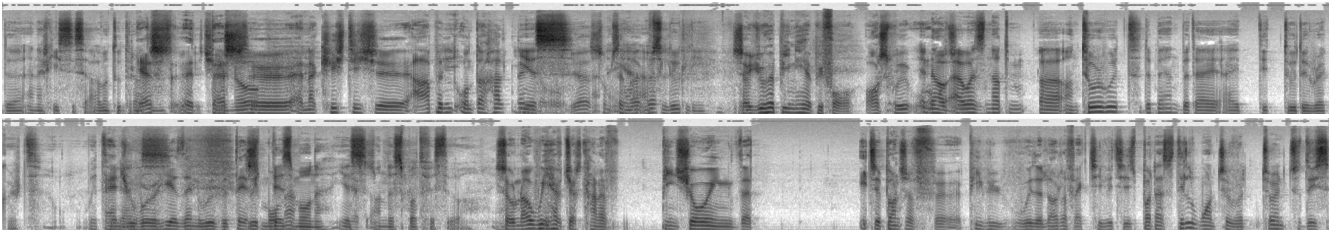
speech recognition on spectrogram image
the anarchistische Avondunterhaltung. Yes, uh, which you know. uh, anarchistische Abendunterhaltung. yes, or, yeah, uh, yeah, like that. absolutely. So you have been here before, also. Uh, no, I was not uh, on tour with the band, but I, I did do the record with And you were here then with the with Dez Mona. Desmona, yes, Yes. on the Spot Festival. yeah. So now we have just kind of been showing that it's a bunch of uh, people with a lot of activities, but I still want to return to this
